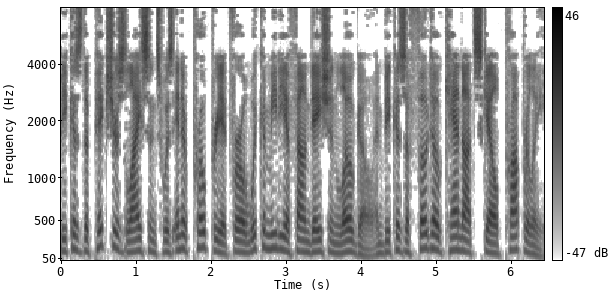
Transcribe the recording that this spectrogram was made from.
because the picture's license was inappropriate for a Wikimedia Foundation logo and because a photo cannot scale properly,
